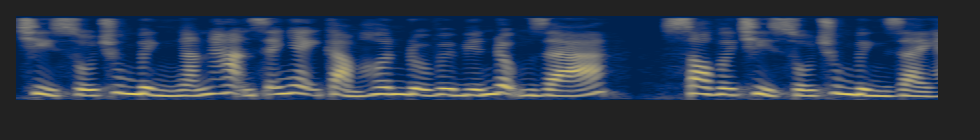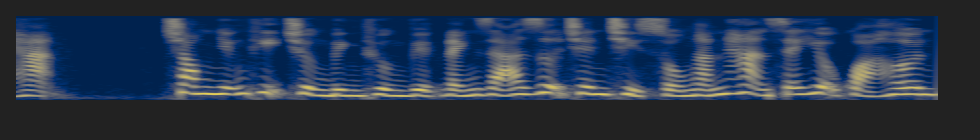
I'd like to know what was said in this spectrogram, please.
Chỉ số trung bình ngắn hạn sẽ nhạy cảm hơn đối với biến động giá, so với chỉ số trung bình dài hạn. Trong những thị trường bình thường việc đánh giá dựa trên chỉ số ngắn hạn sẽ hiệu quả hơn,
